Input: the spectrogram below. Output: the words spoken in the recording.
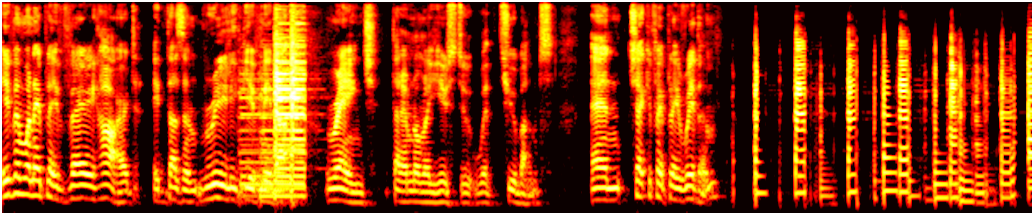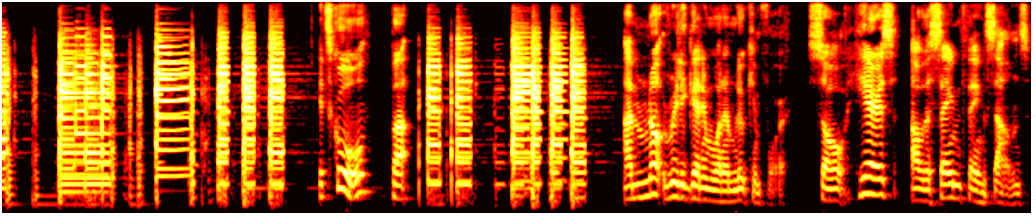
Even when I play very hard, it doesn't really give me that range that I'm normally used to with tube amps. And check if I play rhythm. It's cool, but I'm not really getting what I'm looking for. So here's how the same thing sounds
